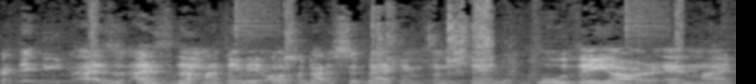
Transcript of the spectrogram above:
I think you, as as them, I think they also got to sit back and understand who they are and like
